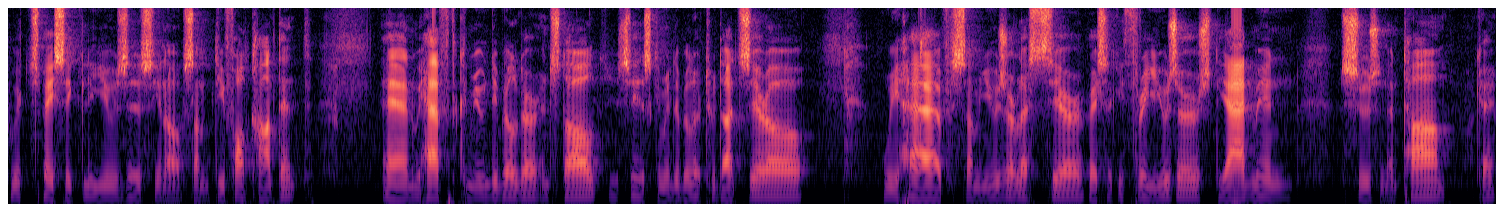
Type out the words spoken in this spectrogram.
which basically uses, you know, some default content and we have the community builder installed. You see this community builder 2.0. We have some user lists here, basically three users, the admin, Susan and Tom, okay?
